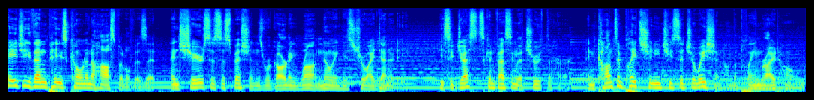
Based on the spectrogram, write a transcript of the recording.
Heiji then pays Conan a hospital visit and shares his suspicions regarding Ran knowing his true identity. He suggests confessing the truth to her and contemplates Shinichi's situation on the plane ride home.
